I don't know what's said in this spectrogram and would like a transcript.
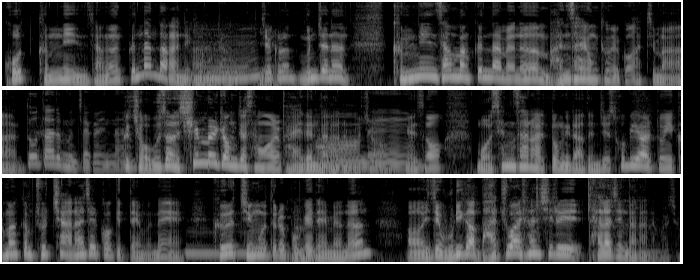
곧 금리 인상은 끝난다라는 얘기입니다. 음. 이제 예. 그런 문제는 금리 인상만 끝나면은 만사 형통일 것 같지만 또 다른 문제가 있나요? 그렇죠. 우선 실물 경제 상황을 봐야 된다라는 아, 거죠. 네. 그래서 뭐 생산 활동이라든지 소비 활동이 그만큼 좋지 않아질 거기 때문에 음. 그 징후들을 보게 음. 되면은 어 이제 우리가 마주할 현실이 달라진다라는 거죠.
